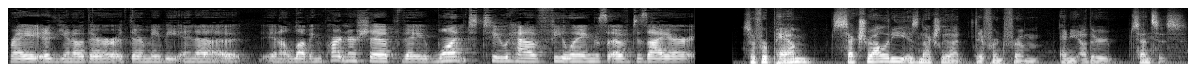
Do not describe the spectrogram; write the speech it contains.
Right? Uh, you know, they're they're maybe in a in a loving partnership. They want to have feelings of desire. So for Pam, sexuality isn't actually that different from any other senses.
